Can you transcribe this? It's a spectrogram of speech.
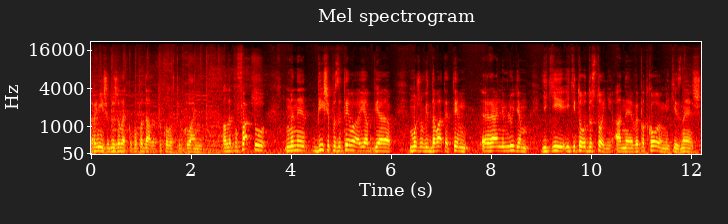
раніше дуже легко попадали в то коло спілкування. Але по факту мене більше позитива я, я можу віддавати тим реальним людям, які, які того достойні, а не випадковим, які, знаєш,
